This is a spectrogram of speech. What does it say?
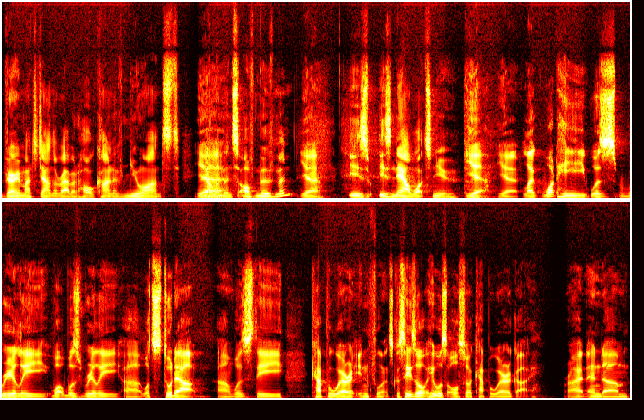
very much down the rabbit hole kind of nuanced Yeah. elements of movement Yeah. is is now what's new. Yeah, yeah. Like what he was really, what was really, uh, what stood out uh, was the capoeira influence because he's all, he was also a capoeira guy, right? And um,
